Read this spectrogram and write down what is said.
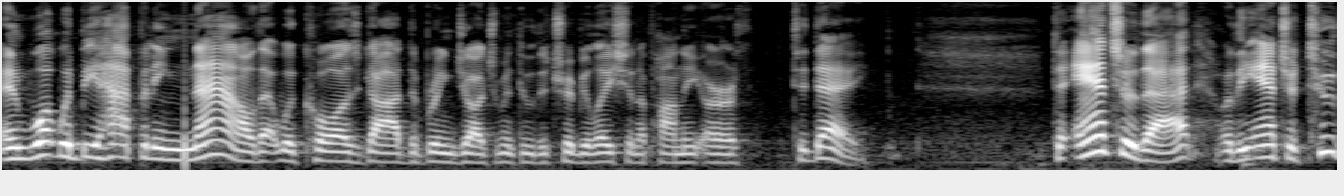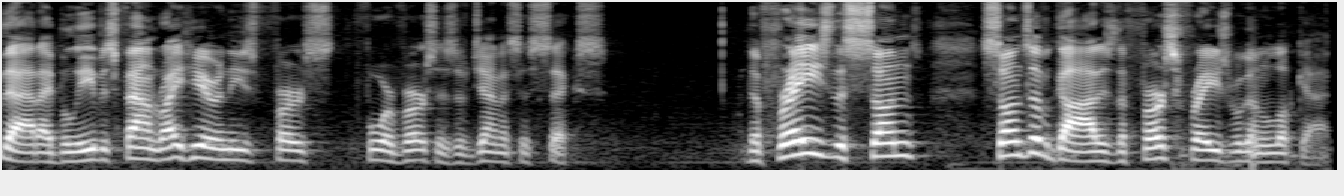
And what would be happening now that would cause God to bring judgment through the tribulation upon the earth today? To answer that, or the answer to that, I believe, is found right here in these first four verses of Genesis 6. The phrase the sons, sons of God is the first phrase we're going to look at.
